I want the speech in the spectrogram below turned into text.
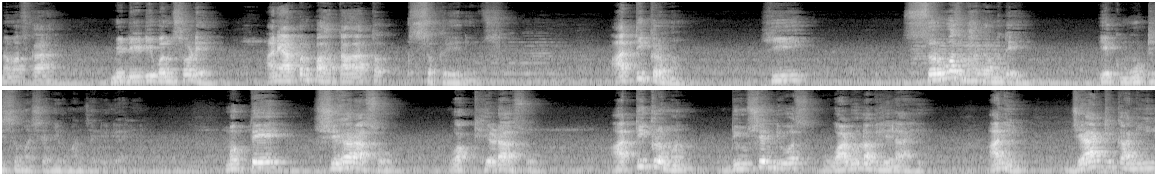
नमस्कार मी डी डी बनसोडे आणि आपण पाहत आहात सक्रिय न्यूज. अतिक्रमण ही सर्वच भागामध्ये एक मोठी समस्या निर्माण झालेली आहे. मग ते शहर असो वा खेडा असो अतिक्रमण दिवसेंदिवस वाढू लागलेलं आहे आणि ज्या ठिकाणी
